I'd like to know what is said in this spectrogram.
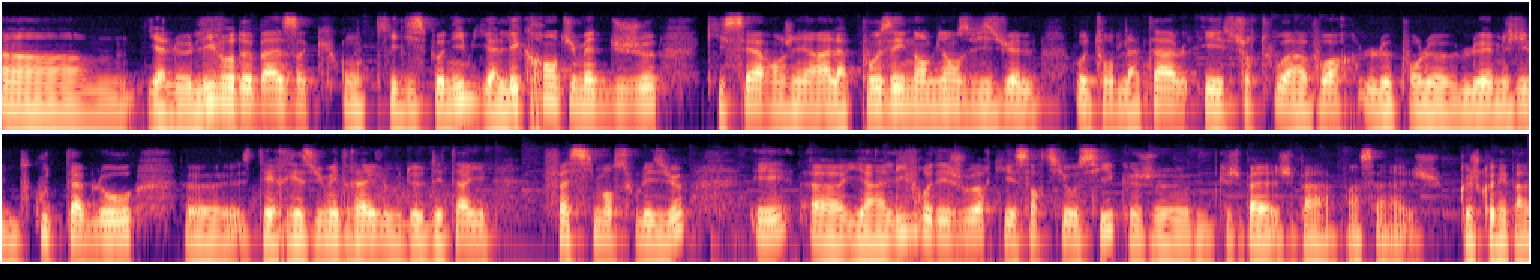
le livre de base qui est disponible, il y a l'écran du maître du jeu qui sert en général à poser une ambiance visuelle autour de la table et surtout à avoir pour le, MJ beaucoup de tableaux, des résumés de règles ou de détails facilement sous les yeux. Et euh, il y a un livre des joueurs qui est sorti aussi que je que j'ai pas, je- que je connais pas,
